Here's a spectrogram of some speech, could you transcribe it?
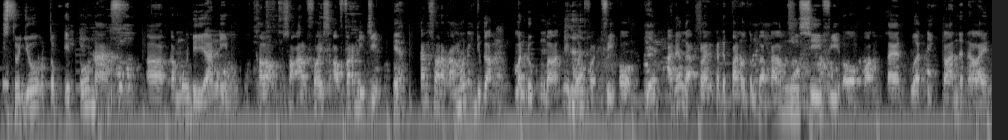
Setuju untuk itu. Nah, eh, kemudian nih, kalau soal voice over nih Ji, Iya. kan suara kamu nih juga mendukung banget nih buat vo-. Iya. Ada nggak plan ke depan untuk bakal ngisi VO konten buat iklan dan lain-lain?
